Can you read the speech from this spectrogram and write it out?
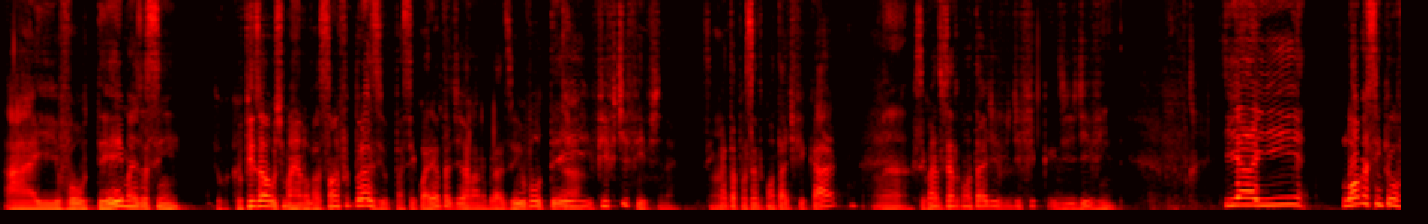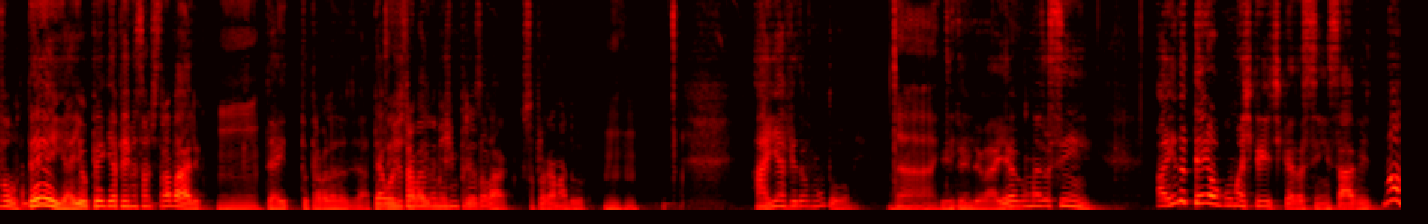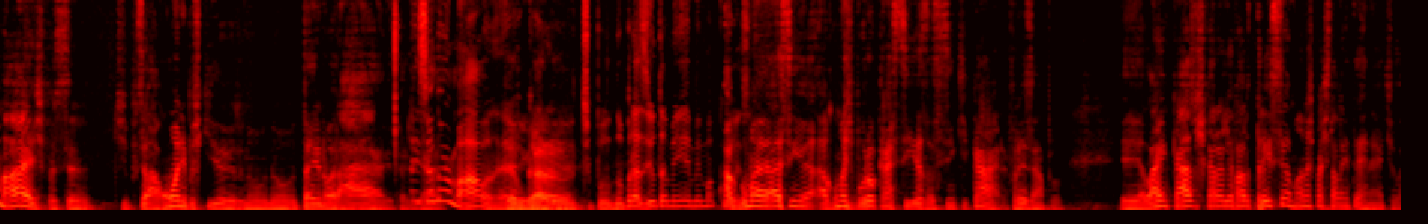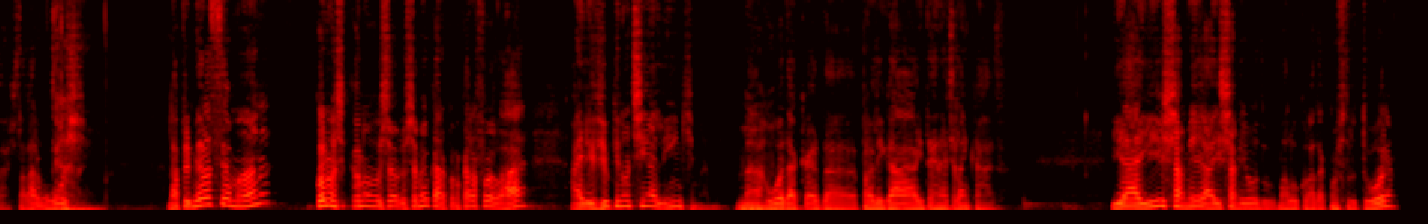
aí voltei, mas assim. Eu fiz a última renovação e fui pro Brasil. Passei 40 dias lá no Brasil e voltei 50-50, né? 50% com vontade de ficar, É. 50% com vontade de, de, de, de vir. E aí, logo assim que eu voltei, aí eu peguei a permissão de trabalho. Hum, Daí tô trabalhando. Até hoje eu trabalho na mesma empresa lá, sou programador. uhum. Aí a vida mudou. Ah, entendi. entendeu? Aí algumas, assim... Ainda tem algumas críticas, assim, sabe? Normais, você, tipo, sei lá, ônibus que não, não tá indo no horário, tá ligado? Isso é normal, né? Tá o cara, é. tipo, no Brasil também é a mesma coisa. Alguma, assim, algumas burocracias, assim, que, cara, por exemplo, eh, lá em casa os caras levaram três semanas para instalar a internet lá. Instalaram hoje. Na primeira semana, quando, quando eu chamei o cara, quando o cara foi lá, aí ele viu que não tinha link, mano, na rua da, da, pra ligar a internet lá em casa. E aí chamei, aí chamei o do maluco lá da construtora.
